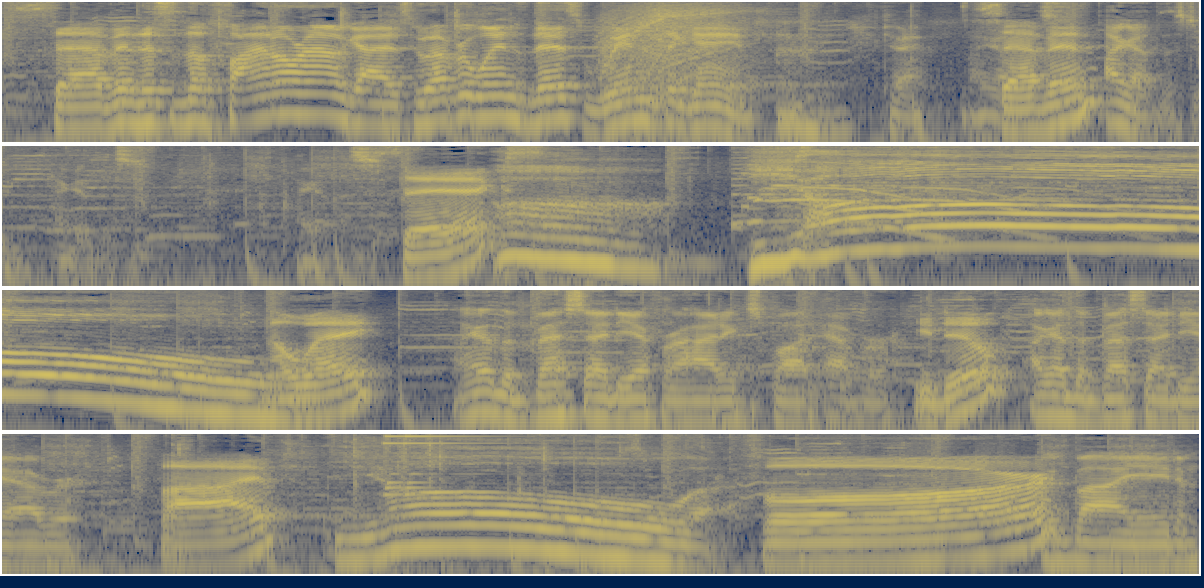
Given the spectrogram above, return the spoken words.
Seven. This is the final round, guys. Whoever wins this wins the game. Okay. I got Seven. This. I got this, dude. Six. Yo! No way. I got the best idea for a hiding spot ever. You do? I got the best idea ever. Five. Yo! Four. Goodbye, Adam.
